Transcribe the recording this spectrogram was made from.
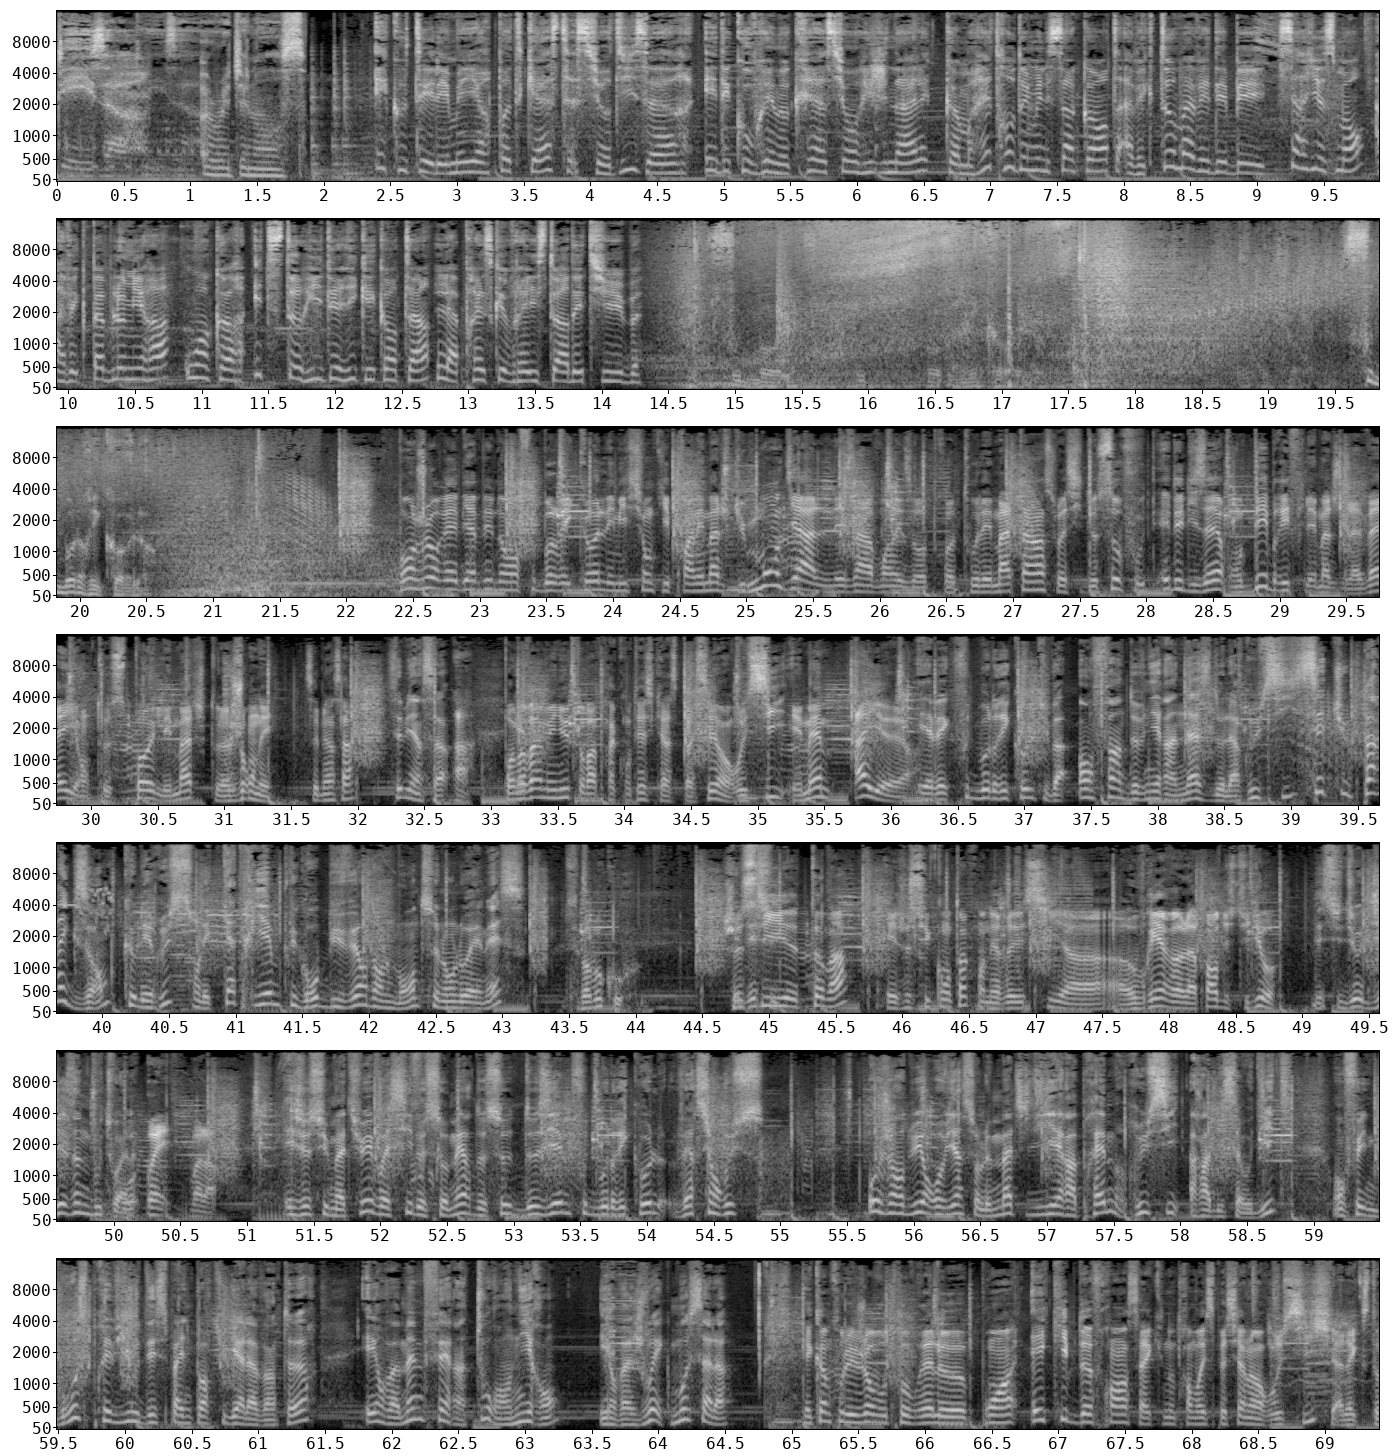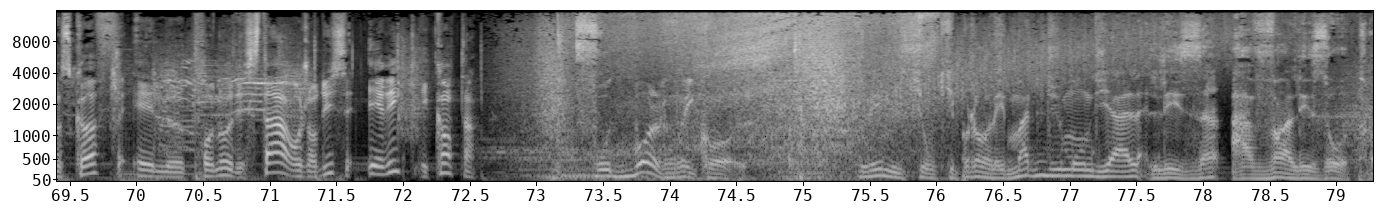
Deezer. Originals. Écoutez les meilleurs podcasts sur Deezer et découvrez nos créations originales comme Rétro 2050 avec Thomas VDB, Sérieusement avec Pablo Mira ou encore Hit Story d'Éric et Quentin, la presque vraie histoire des tubes. Football. Football Recall. Bonjour et bienvenue dans Football Recall, l'émission qui prend les matchs du mondial les uns avant les autres. Tous les matins, sur le site de SoFoot et de Deezer, on débriefe les matchs de la veille, on te spoil les matchs de la journée. C'est bien ça? C'est bien ça. Ah, pendant 20 minutes, on va te raconter ce qui va se passer en Russie et même ailleurs. Et avec Football Recall, tu vas enfin devenir un as de la Russie. Sais-tu par exemple que les Russes sont les quatrièmes plus gros buveurs dans le monde selon l'OMS C'est pas beaucoup. Je suis Thomas et je suis content qu'on ait réussi à, à ouvrir la porte du studio. Des studios Jason Boutoil. Ouais, voilà. Et je suis Mathieu et voici le sommaire de ce deuxième Football Recall version russe. Aujourd'hui, on revient sur le match d'hier après-midi, Russie-Arabie Saoudite. On fait une grosse preview d'Espagne-Portugal à 20h et on va même faire un tour en Iran et on va jouer avec Mossala. Et comme tous les jours, vous trouverez le point équipe de France avec notre envoyé spécial en Russie, Alex Toskov, et le prono des stars. Aujourd'hui, c'est Eric et Quentin. Football Recall. L'émission qui prend les matchs du mondial les uns avant les autres.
